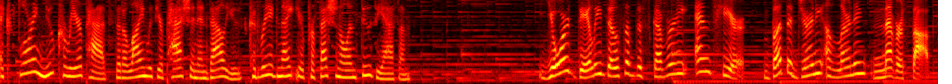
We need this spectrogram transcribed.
Exploring new career paths that align with your passion and values could reignite your professional enthusiasm. Your daily dose of discovery ends here, but the journey of learning never stops.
